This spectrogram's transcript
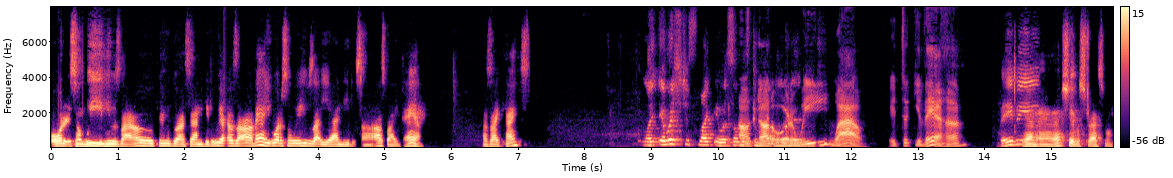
ordered some weed. He was like, "Oh, can we go outside and get the weed?" I was like, "Oh, damn, you ordered some weed?" He was like, "Yeah, I needed some." I was like, "Damn." I was like, "Thanks." Like it was just like it was so y'all to order weed? Wow. It took you there, huh? baby. Yeah, man, that shit was stressful.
